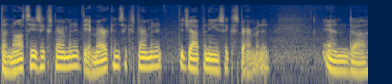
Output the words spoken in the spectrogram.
The Nazis experimented, the Americans experimented, the Japanese experimented. And uh,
